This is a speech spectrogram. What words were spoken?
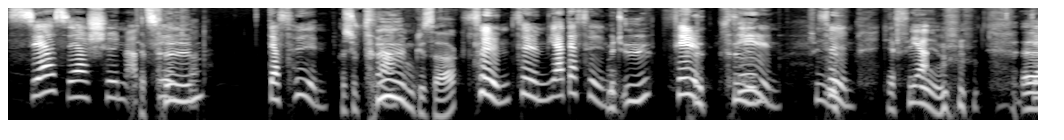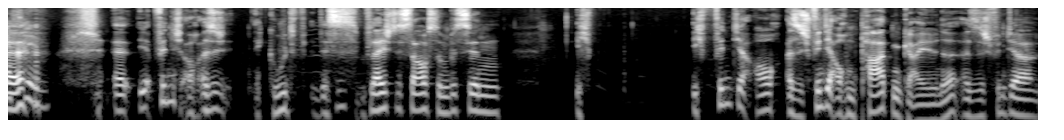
sehr, sehr schön erzählt Film? wird. Der Film. Hast du Film gesagt? Film, Film, ja, der Film. Mit Ü? Film, Film. Film, Film, Der Film. der Äh, Film. Äh, ja, finde ich auch. Also ich, gut, das ist, vielleicht ist da auch so ein bisschen. Ich, finde ja auch, also ich finde ja auch einen Paten geil, ne? Also ich finde ja,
